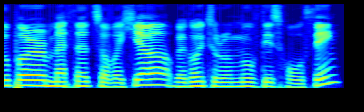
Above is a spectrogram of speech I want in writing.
super methods over here, we're going to remove this whole thing.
